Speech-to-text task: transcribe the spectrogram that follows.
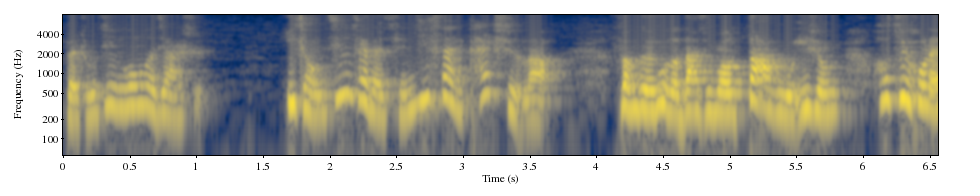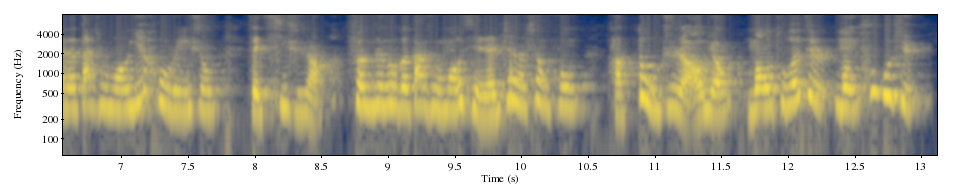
摆出进攻的架势。一场精彩的拳击赛开始了。翻跟头的大熊猫大吼一声，和最后来的大熊猫也吼了一声。在气势上，翻跟头的大熊猫显然占了上风，他斗志昂扬，卯足了劲儿猛扑过去。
